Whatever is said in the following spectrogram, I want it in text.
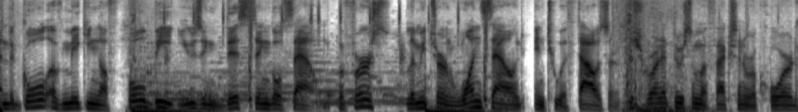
and the goal of making a full beat using this single sound. But first, let me turn one sound into a thousand. Just run it through some effects and record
